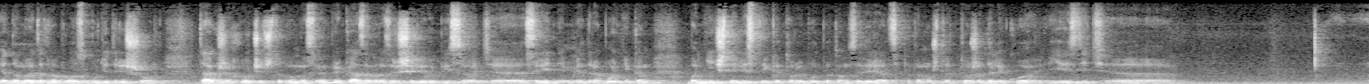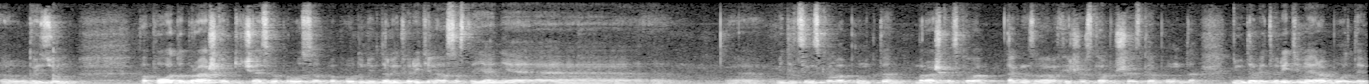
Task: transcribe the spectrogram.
Я думаю, этот вопрос будет решен. Также хочет, чтобы мы своим приказом разрешили выписывать э, средним медработникам больничные листы, которые будут потом заверяться, потому что тоже далеко ездить э, э, в Изюм. По поводу Брашковки часть вопросов, по поводу неудовлетворительного состояния э, э, медицинского пункта Брашковского, так называемого фельдшерского акушерского пункта, неудовлетворительной работы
